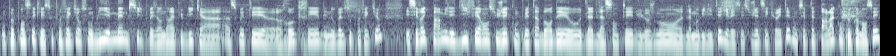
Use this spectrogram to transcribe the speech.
on peut penser que les sous-préfectures sont oubliées, même si le président de la République a, souhaité euh, recréer des nouvelles sous-préfectures. Et c'est vrai que parmi les différents sujets qu'on peut aborder au-delà de la santé, du logement, de la mobilité, il y avait ces sujets de sécurité, donc c'est peut-être par là qu'on peut commencer,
